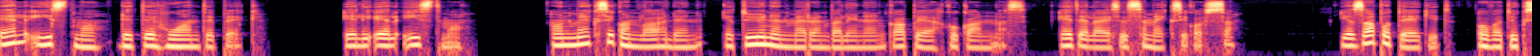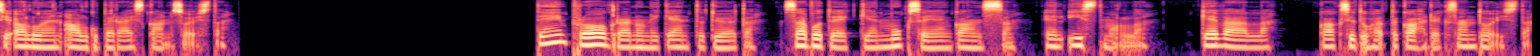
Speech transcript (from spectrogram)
El Istmo de Tehuantepec, eli El Istmo, on Meksikonlahden ja Tyynenmeren välinen kapeahko kannas eteläisessä Meksikossa, ja zapoteekit ovat yksi alueen alkuperäiskansoista. Tein pro-graduni kenttätyötä saboteekkien muksejen kanssa El Istmolla keväällä 2018.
